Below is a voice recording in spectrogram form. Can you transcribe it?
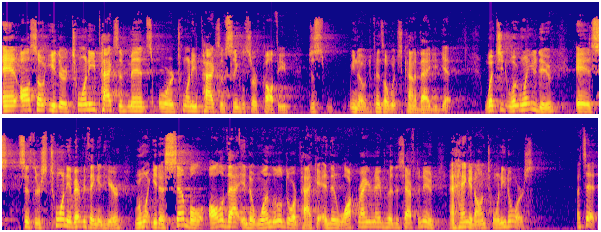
and also either 20 packs of mints or 20 packs of single serve coffee. Just, you know, depends on which kind of bag you get. What, you, what we want you to do is, since there's 20 of everything in here, we want you to assemble all of that into one little door packet and then walk around your neighborhood this afternoon and hang it on 20 doors. That's it.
